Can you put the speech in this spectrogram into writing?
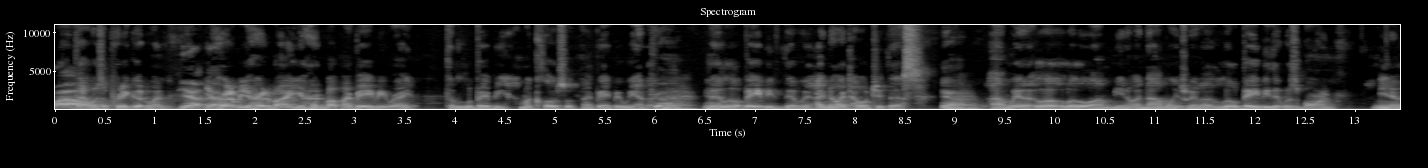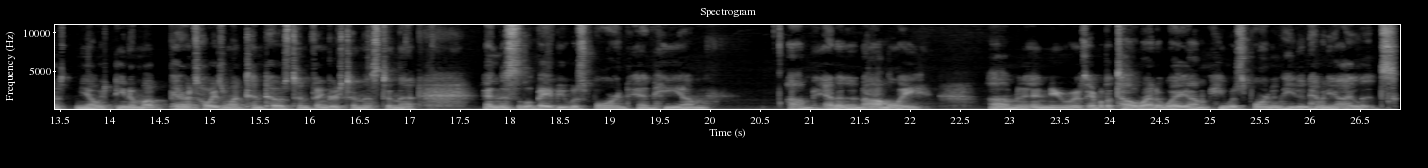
wow. that was a pretty good one. Yeah, you that- heard about you heard about you heard about my baby, right? The little baby. I'm gonna close with my baby. We had a, ahead. we had a little baby that we, I know I told you this. yeah. Um, we had a little, little um, you know, anomalies. We had a little baby that was born. You know, you know, you know, my parents always want ten toes, ten fingers, ten this, ten that, and this little baby was born, and he um, um, had an anomaly, um, and you was able to tell right away. Um, he was born and he didn't have any eyelids.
